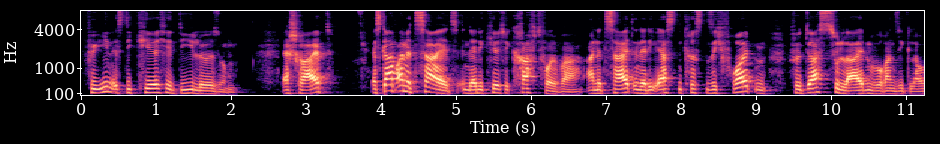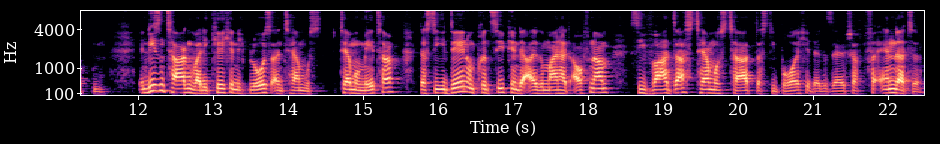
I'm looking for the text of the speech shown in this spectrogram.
Für ihn ist die Kirche die Lösung. Er schreibt, es gab eine Zeit, in der die Kirche kraftvoll war, eine Zeit, in der die ersten Christen sich freuten, für das zu leiden, woran sie glaubten. In diesen Tagen war die Kirche nicht bloß ein Thermos Thermometer, das die Ideen und Prinzipien der Allgemeinheit aufnahm. Sie war das Thermostat, das die Bräuche der Gesellschaft veränderte.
